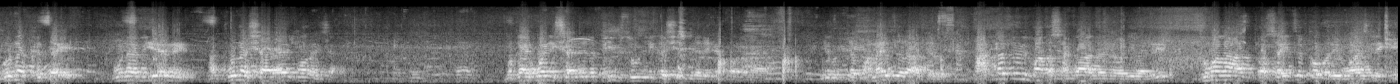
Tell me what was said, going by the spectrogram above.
पुन्हा खत आहे पुन्हा बियाणे आणि पुन्हा शाळा आहे कोणाच्या मग काय कोणी शाळेला फी सोडली का शेतकऱ्याच्या पोराला? हे फक्त म्हणायचं राहतं आता तुम्ही मला सांगा आनंदवाडीवाले तुम्हाला आज बसायचं कवर आहे वाजले की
